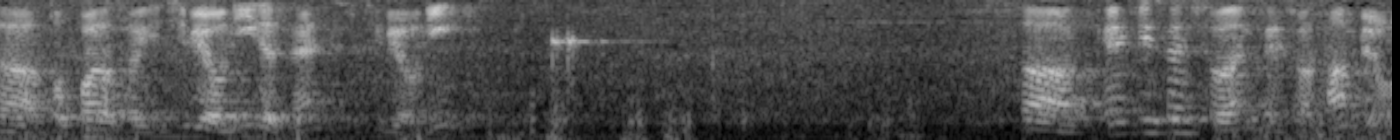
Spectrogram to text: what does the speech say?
さあ突破争い1秒2ですね。1秒2さあケンティ選手とアニ選手は3秒。さ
